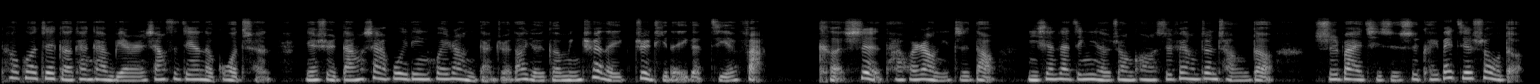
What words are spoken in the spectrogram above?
透过这个看看别人相似经验的过程，也许当下不一定会让你感觉到有一个明确的、具体的一个解法，可是它会让你知道你现在经历的状况是非常正常的，失败其实是可以被接受的，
